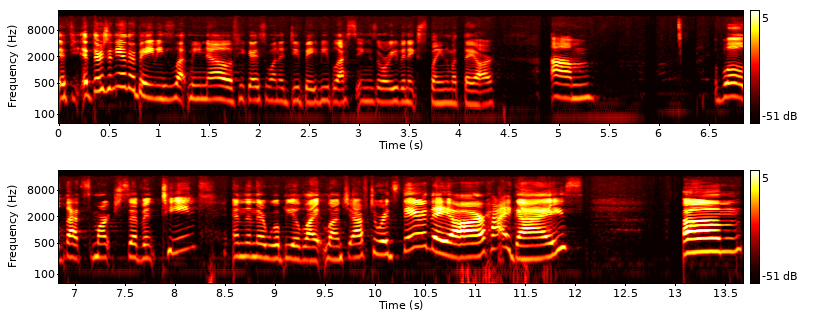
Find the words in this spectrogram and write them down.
if, if there's any other babies, let me know if you guys want to do baby blessings or even explain what they are. Um, well, that's March 17th. And then there will be a light lunch afterwards. There they are. Hi, guys. Um,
